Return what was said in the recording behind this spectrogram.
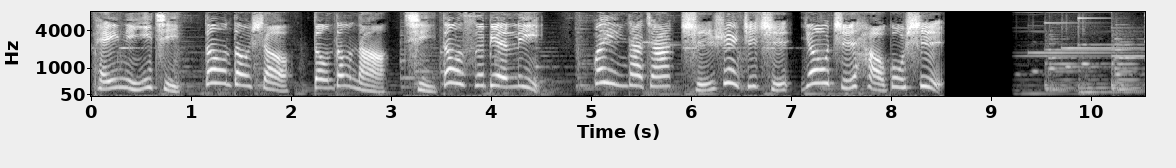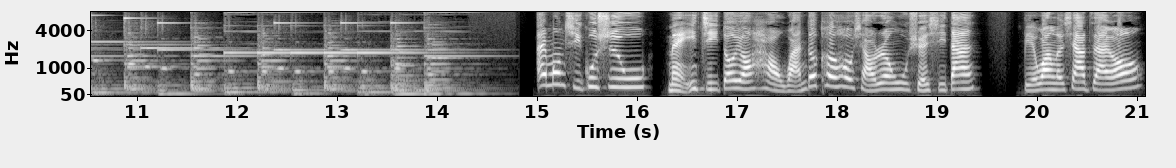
陪你一起动动手、动动脑，启动思辨力。欢迎大家持续支持优质好故事。爱梦奇故事屋每一集都有好玩的课后小任务学习单，别忘了下载哦。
